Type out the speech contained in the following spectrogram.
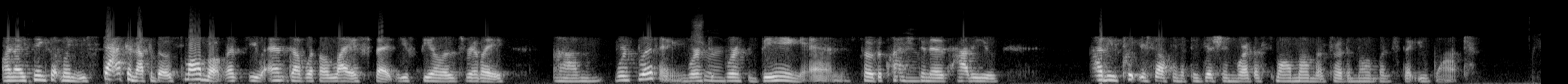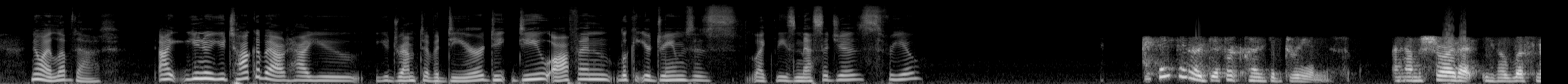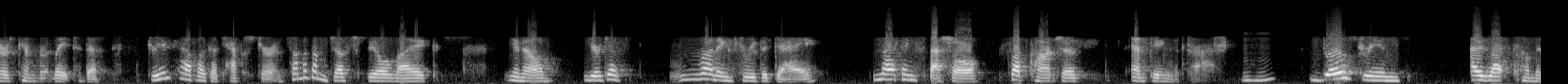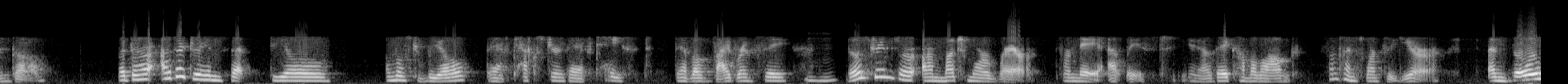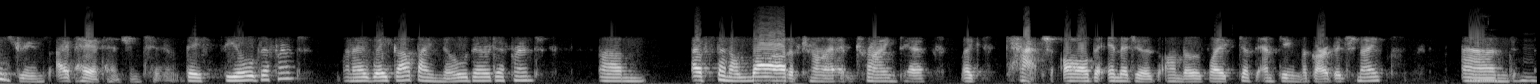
And I think that when you stack enough of those small moments, you end up with a life that you feel is really um, worth living, worth sure. worth being in. So the question yeah. is, how do you how do you put yourself in a position where the small moments are the moments that you want? No, I love that. I, you know, you talk about how you you dreamt of a deer. Do do you often look at your dreams as like these messages for you? I think there are different kinds of dreams, and I'm sure that you know listeners can relate to this. Dreams have like a texture, and some of them just feel like, you know, you're just running through the day, nothing special, subconscious, emptying the trash. Mm-hmm. Those dreams I let come and go. But there are other dreams that feel almost real. They have texture, they have taste, they have a vibrancy. Mm-hmm. Those dreams are, are much more rare, for me at least. You know, they come along sometimes once a year. And those dreams I pay attention to. They feel different. When I wake up, I know they're different. Um, I've spent a lot of time trying to like catch all the images on those like just emptying the garbage nights and Mm-hmm.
